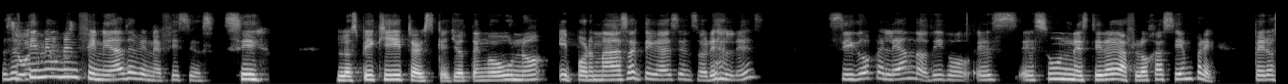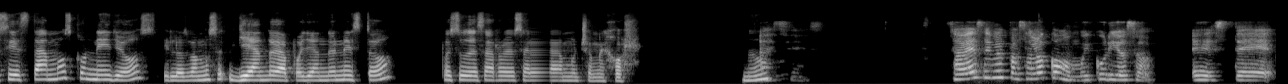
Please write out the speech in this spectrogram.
Entonces tiene una infinidad de beneficios, sí. Los picky eaters, que yo tengo uno, y por más actividades sensoriales, sigo peleando. Digo, es, es un estira y afloja siempre. Pero si estamos con ellos y los vamos guiando y apoyando en esto, pues su desarrollo será mucho mejor. ¿No? Así es. ¿Sabes? A me pasó algo como muy curioso. Este,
